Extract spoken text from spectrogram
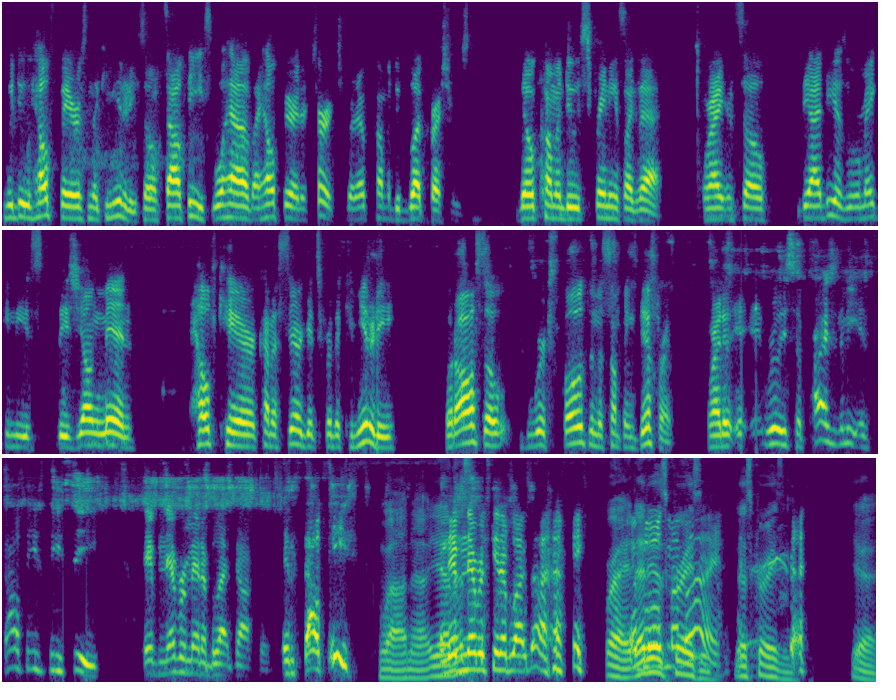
we do health fairs in the community. So in Southeast, we'll have a health fair at a church where they'll come and do blood pressures, they'll come and do screenings like that, right? And so the idea is we're making these these young men healthcare kind of surrogates for the community, but also we're exposing them to something different right? It, it really surprising to me in Southeast DC, they've never met a black doctor in Southeast. Wow, no, yeah, they've never seen a black doctor. right, that, that is crazy. Mind. That's crazy. Yeah.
